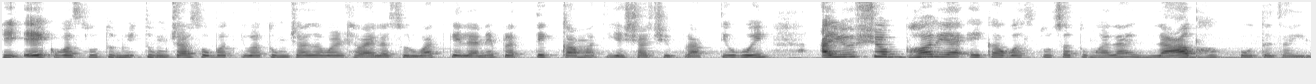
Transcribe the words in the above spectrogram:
ही एक वस्तू तुम्ही तुमच्यासोबत किंवा तुमच्याजवळ ठेवायला सुरुवात केल्याने प्रत्येक कामात यशाची प्राप्ती होईल. आयुष्यभर या एका वस्तूचा तुम्हाला लाभ होत जाईल.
